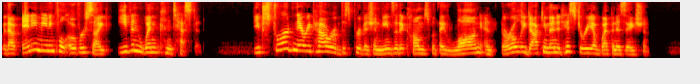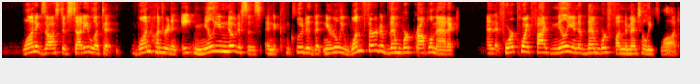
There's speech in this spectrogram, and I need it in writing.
without any meaningful oversight, even when contested. The extraordinary power of this provision means that it comes with a long and thoroughly documented history of weaponization. One exhaustive study looked at 108 million notices and it concluded that nearly one third of them were problematic and that 4.5 million of them were fundamentally flawed.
